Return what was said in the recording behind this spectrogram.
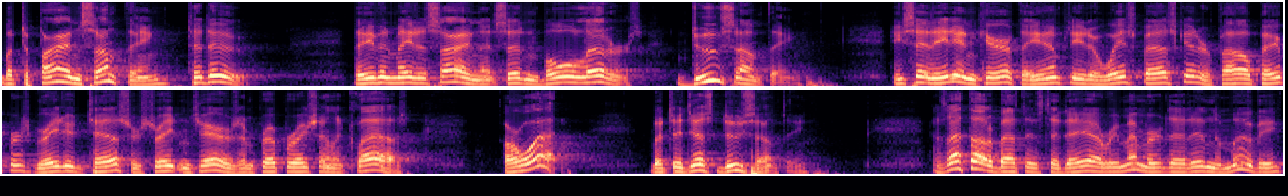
but to find something to do. They even made a sign that said in bold letters, do something. He said he didn't care if they emptied a wastebasket or filed papers, graded tests, or straightened chairs in preparation of the class, or what, but to just do something. As I thought about this today, I remembered that in the movie,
